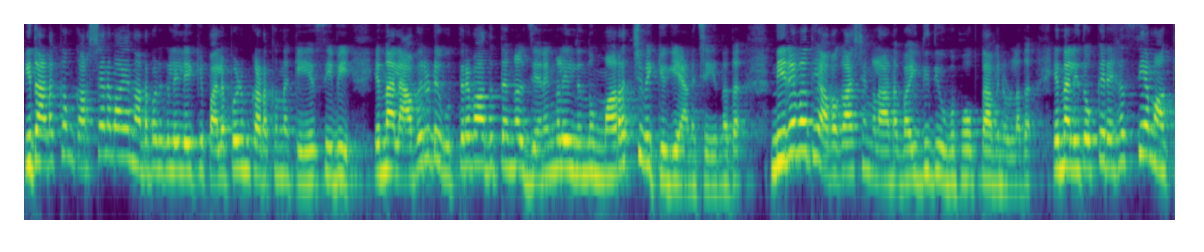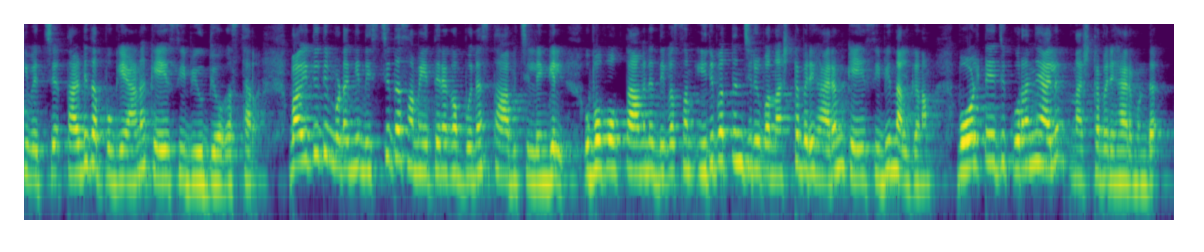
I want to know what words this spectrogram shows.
ഇതടക്കം കർശനമായ നടപടികളിലേക്ക് പലപ്പോഴും കടക്കുന്ന കെ എസ് എന്നാൽ അവരുടെ ഉത്തരവാദിത്തങ്ങൾ ജനങ്ങളിൽ നിന്നും മറച്ചു വെക്കുകയാണ് ചെയ്യുന്നത്. നിരവധി അവകാശങ്ങളാണ് വൈദ്യുതി ഉപഭോക്താവിനുള്ളത്. എന്നാൽ ഇതൊക്കെ രഹസ്യമാക്കി വെച്ച് തടി തപ്പുകയാണ് കെ എസ് ഉദ്യോഗസ്ഥർ. വൈദ്യുതി മുടങ്ങി നിശ്ചിത സമയത്തിനകം പുനഃസ്ഥാപിച്ചില്ലെങ്കിൽ ഉപഭോക്താവിന് ദിവസം ഇരുപത്തഞ്ച് രൂപ നഷ്ടപരിഹാരം കെ നൽകണം. വോൾട്ടേജ് കുറഞ്ഞാലും നഷ്ടപരിഹാരമുണ്ട്.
